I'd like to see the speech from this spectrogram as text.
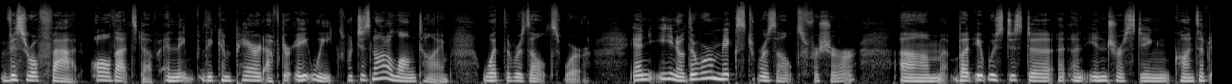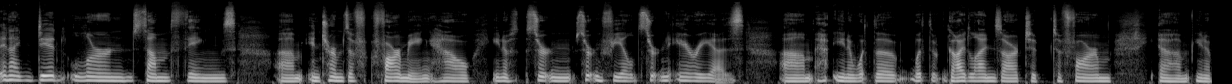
visceral fat, all that stuff. And they they compared after eight weeks, which is not a long time, what the results were. And you know there were mixed results for sure, um, but it was just a, an interesting concept. And I did learn some things um, in terms of farming, how you know certain certain fields, certain areas, um, you know what the what the guidelines are to to farm, um, you know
